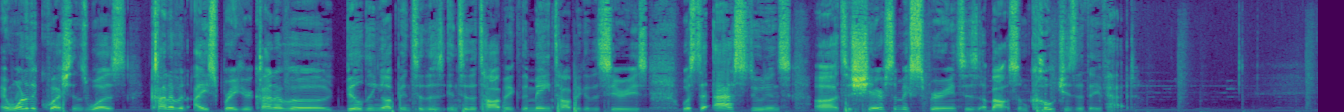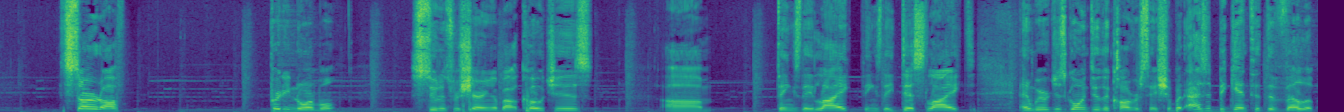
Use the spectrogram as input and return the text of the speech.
And one of the questions was kind of an icebreaker, kind of a building up into the into the topic, the main topic of the series, was to ask students uh, to share some experiences about some coaches that they've had. It started off pretty normal. Students were sharing about coaches, um, things they liked, things they disliked, and we were just going through the conversation. But as it began to develop,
